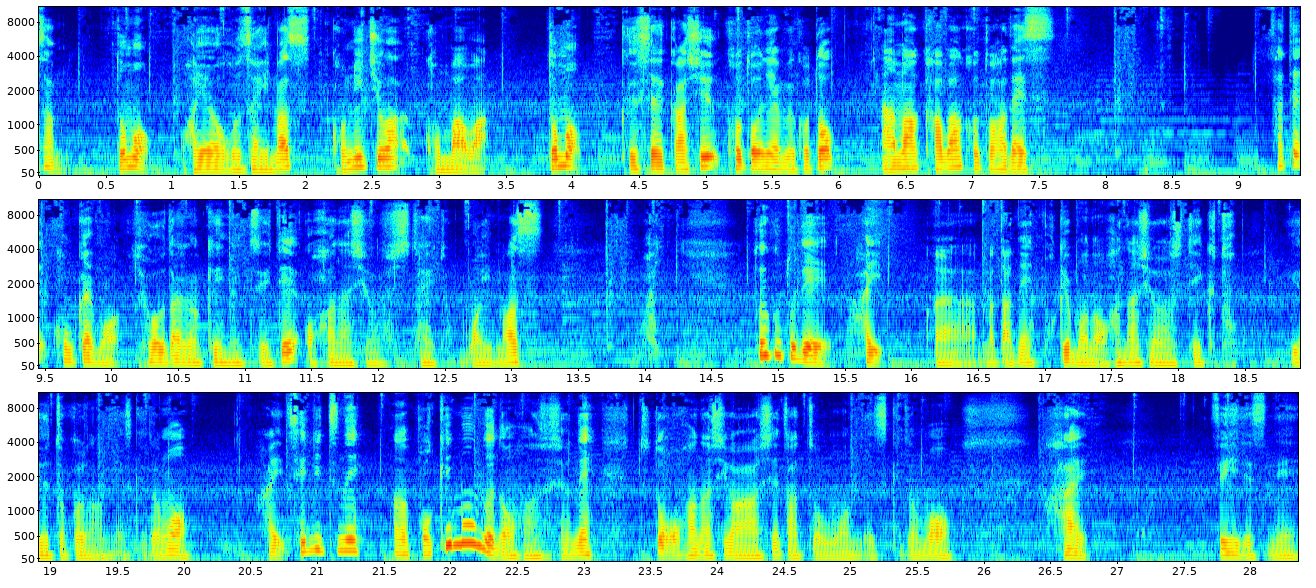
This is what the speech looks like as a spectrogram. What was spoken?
さんどうもおはようございます。こんにちは。こんばんは。どうも。癖歌手ことにゃむこと。天川琴葉です。さて今回も表題の件についてお話をしたいと思います、はい、ということではい。あまたねポケモンのお話をしていくというところなんですけども。はい。先日ねあのポケモン部のお話をねちょっとお話はしてたと思うんですけども。はい。是非ですね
